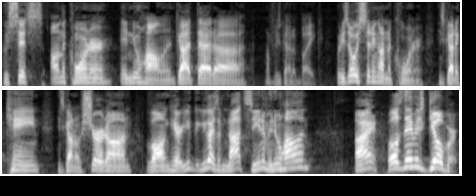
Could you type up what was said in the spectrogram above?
who sits on the corner in New Holland. Got that. Uh, I don't know if he's got a bike but he's always sitting on the corner. He's got a cane. He's got no shirt on, long hair. You, you guys have not seen him in New Holland? All right? Well, his name is Gilbert.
